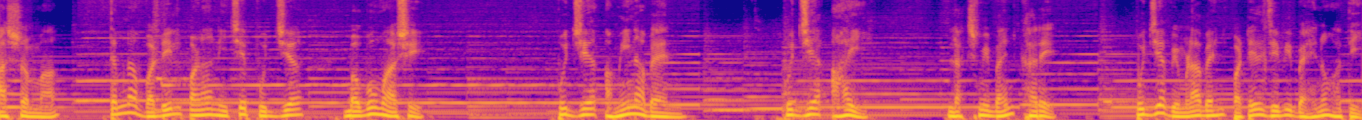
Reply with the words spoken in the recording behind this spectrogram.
આશ્રમમાં તેમના વડીલપણા નીચે પૂજ્ય બબુમાશી, પૂજ્ય અમીનાબેન, પૂજ્ય આઈ લક્ષ્મીબેન ખરે. પૂજ્ય વિમળાબહેન પટેલ જેવી બહેનો હતી.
